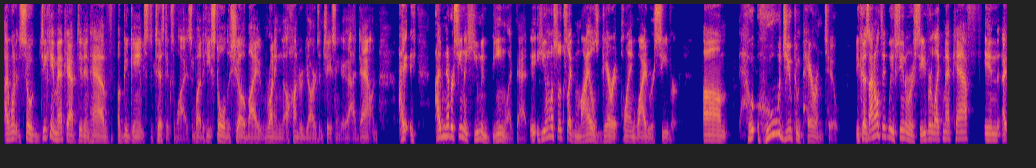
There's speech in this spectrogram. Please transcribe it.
I wanted so DK Metcalf didn't have a good game statistics wise, but he stole the show by running hundred yards and chasing a guy down. I I've never seen a human being like that. He almost looks like Myles Garrett playing wide receiver. Um, who who would you compare him to? Because I don't think we've seen a receiver like Metcalf in uh,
